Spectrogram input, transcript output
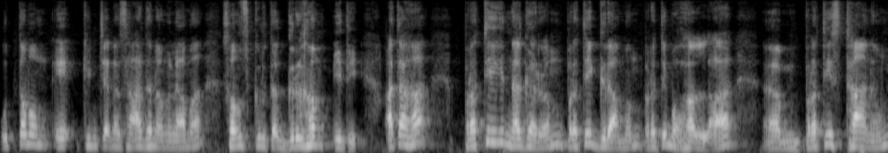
उत्तमं किंचन साधनं नाम संस्कृतगृहम् इति। अतः प्रतिनगरं प्रतिग्रामं प्रतिमोहल्ला प्रतिस्थानं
